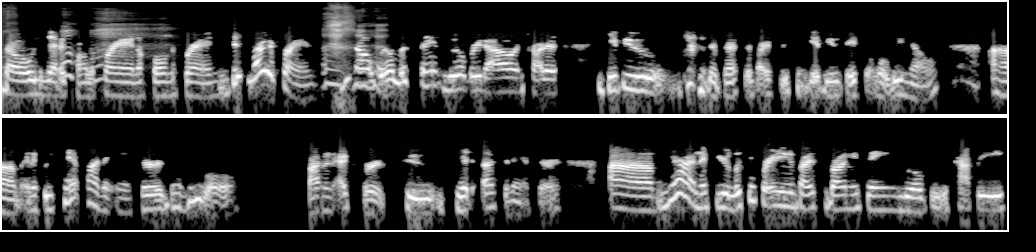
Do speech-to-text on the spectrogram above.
So you got to call a friend, a phone a friend, just write a friend. You know, we'll listen, we'll read out and try to give you the best advice we can give you based on what we know. Um, and if we can't find an answer, then we will find an expert to get us an answer. Um, yeah, and if you're looking for any advice about anything, we'll be happy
